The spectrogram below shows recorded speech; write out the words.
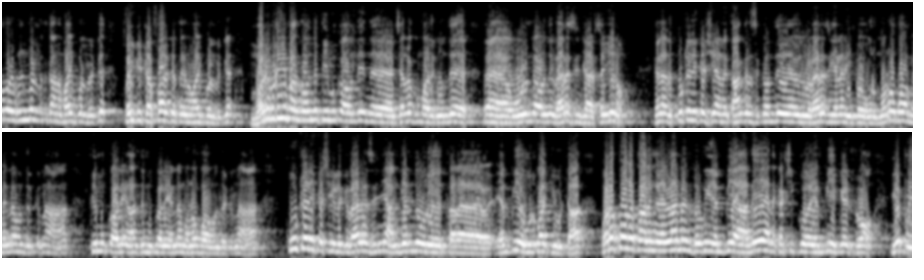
அவர் வின் பண்ணுறதுக்கான வாய்ப்புகள் இருக்குது ஃபைட்டு டஃப்பாக இருக்கிறதுக்கான வாய்ப்புகள் இருக்குது மறுபடியும் அங்கே வந்து திமுக வந்து இந்த செல்லகுமாருக்கு வந்து ஒழுங்காக வந்து வேலை செஞ்சா செய்யணும். ஏன்னா அந்த கூட்டணி கட்சியான காங்கிரஸுக்கு வந்து வேலை செய்யலாம் இப்போ ஒரு மனோபாவம் என்ன வந்திருக்குன்னா திமுகலையும் அதிமுகலையும் என்ன மனோபாவம் வந்திருக்குன்னா கூட்டணி கட்சிகளுக்கு வேலை செஞ்சு அங்கேருந்து ஒரு தல எம்பியை உருவாக்கி விட்டா வரப்போற காலங்கள் எல்லாமே அந்த தொகுதி எம்பி அதே அந்த கட்சிக்கு எம்பியை கேட்டுரும். எப்படி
